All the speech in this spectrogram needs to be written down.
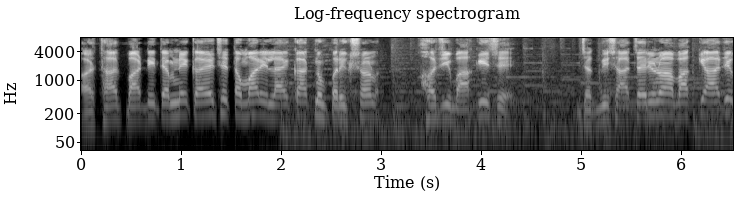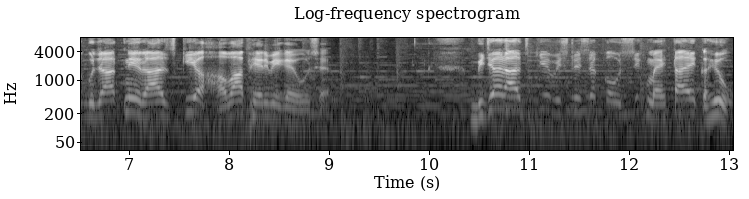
અર્થાત પાર્ટી તેમને કહે છે, તમારી લાયકાતનું પરીક્ષણ હજી બાકી છે. જગદીશ આચાર્યનું આ વાક્ય આજે ગુજરાતની રાજકીય હવા ફેરવી ગયું છે. બીજા રાજકીય વિશ્લેષક કૌશિક મહેતાએ કહ્યું,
